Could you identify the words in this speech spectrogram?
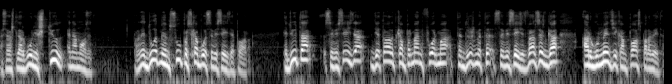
Ngase është largu një shtyllë e namazit. Pra ne duhet me mësu për çka bëhet sehvi sexhde e para. E dyta, sehvi sexhde, dijetarët kanë përmend forma të ndryshme të sehvi sexhdes, varësisht nga argumentet që i kanë pas para vete.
